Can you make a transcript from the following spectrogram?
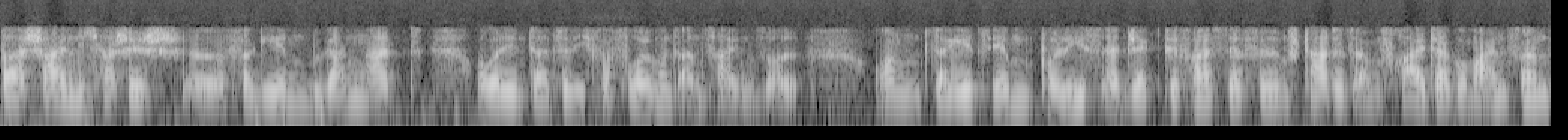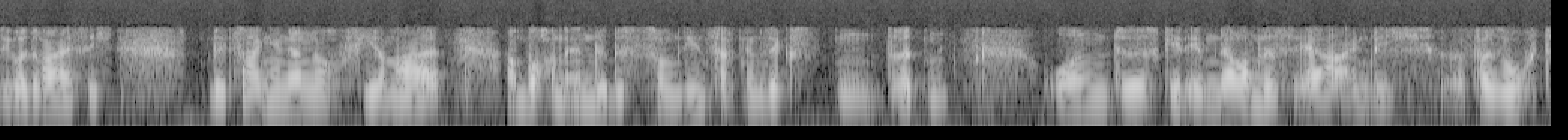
wahrscheinlich Haschisch-Vergehen begangen hat, ob er den tatsächlich verfolgen und anzeigen soll. Und da geht es eben, Police Adjective heißt der Film, startet am Freitag um 21.30 Uhr. Wir zeigen ihn dann noch viermal am Wochenende bis zum Dienstag, den 6.3. Und äh, es geht eben darum, dass er eigentlich äh, versucht,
